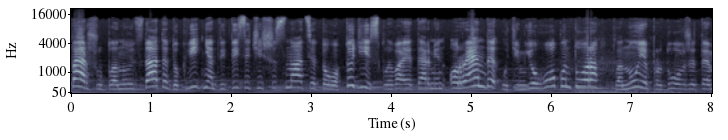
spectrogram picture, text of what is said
Першу планують здати до квітня 2016-го. Тоді спливає термін оренди. Утім, його контора планує продовжити.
